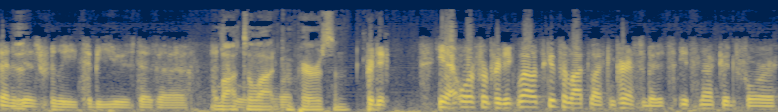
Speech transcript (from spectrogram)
than it is really to be used as a, a lot to lot comparison. Predict, yeah, or for predict. Well, it's good for lot to lot comparison, but it's it's not good for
